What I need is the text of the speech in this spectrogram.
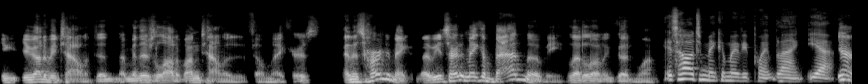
You, you got to be talented. I mean, there's a lot of untalented filmmakers. And it's hard to make a movie. It's hard to make a bad movie, let alone a good one. It's hard to make a movie point blank. Yeah. Yeah.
